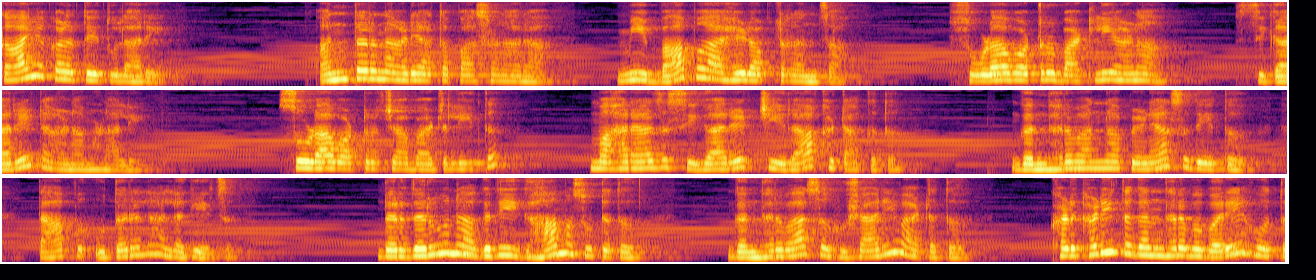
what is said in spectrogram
काय कळते तुला रे? अंतरनाड्या तपासणारा. मी बाप आहे डॉक्टरांचा. सोडा वॉटर बाटली आणा सिगारेट आणा म्हणाले. सोडा वॉटरच्या बाटलीत महाराज सिगारेटची राख टाकत. गंधर्वांना पिण्यास देत ताप उतरला लगेच. दरदरून अगदी घाम सुटत. गंधर्वास हुशारी वाटत. खडखडीत गंधर्व बरे होत.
